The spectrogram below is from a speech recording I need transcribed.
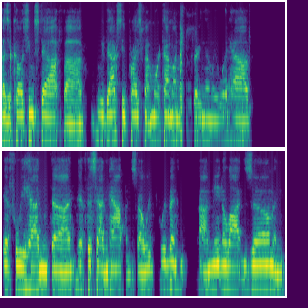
as a coaching staff. Uh, we've actually probably spent more time on recruiting than we would have if we hadn't uh, if this hadn't happened. So we've we've been uh, meeting a lot Zoom and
